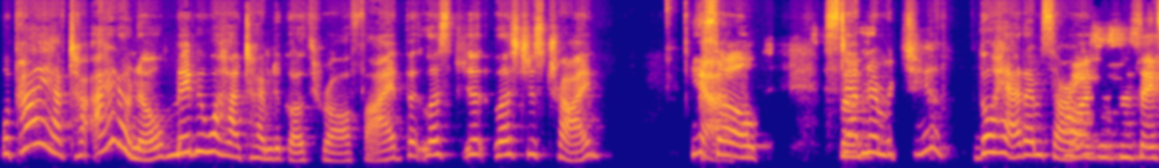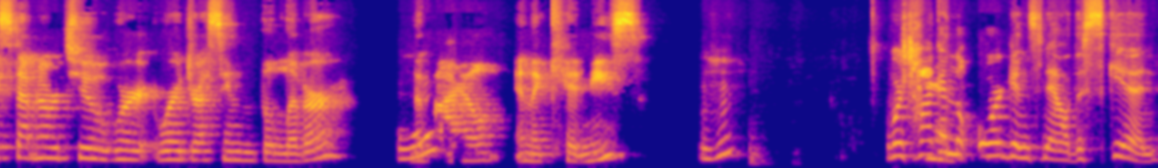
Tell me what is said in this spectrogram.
we'll probably have time. I don't know. Maybe we'll have time to go through all five, but let's ju- let's just try. Yeah. So, step so, number two. Go ahead. I'm sorry. Well, I was just going to say, step number two. We're we're addressing the liver, mm-hmm. the bile, and the kidneys. Mm-hmm. We're talking yeah. the organs now, the skin.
